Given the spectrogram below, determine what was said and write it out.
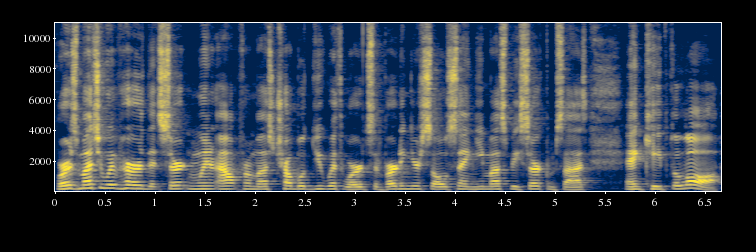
For as much as we've heard that certain went out from us, troubled you with words, subverting your souls, saying, Ye must be circumcised and keep the law,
